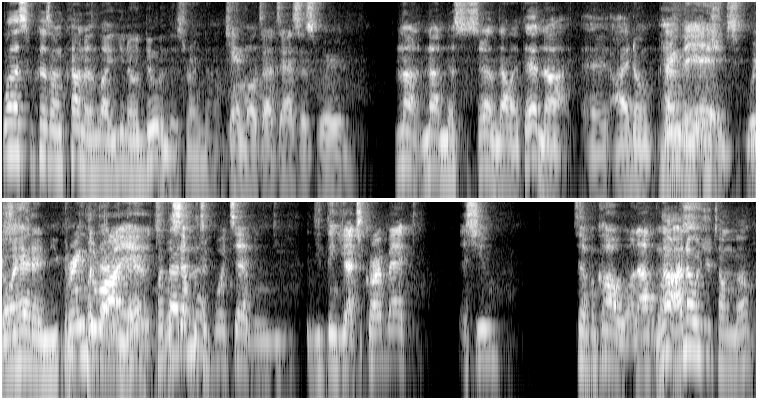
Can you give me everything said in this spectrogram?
Well, that's because I'm kind of like you know doing this right now. Can't multitask. That's weird. Not not necessarily not like that. Not uh, I don't Bring have the any edge. issues. Go ahead and you can Bring put the that raw in there. edge. Put What's that up in with there. your boy Tevin? You, you think you got your card back? That's you. Tevin Caldwell. Not No, I know what you're talking about.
